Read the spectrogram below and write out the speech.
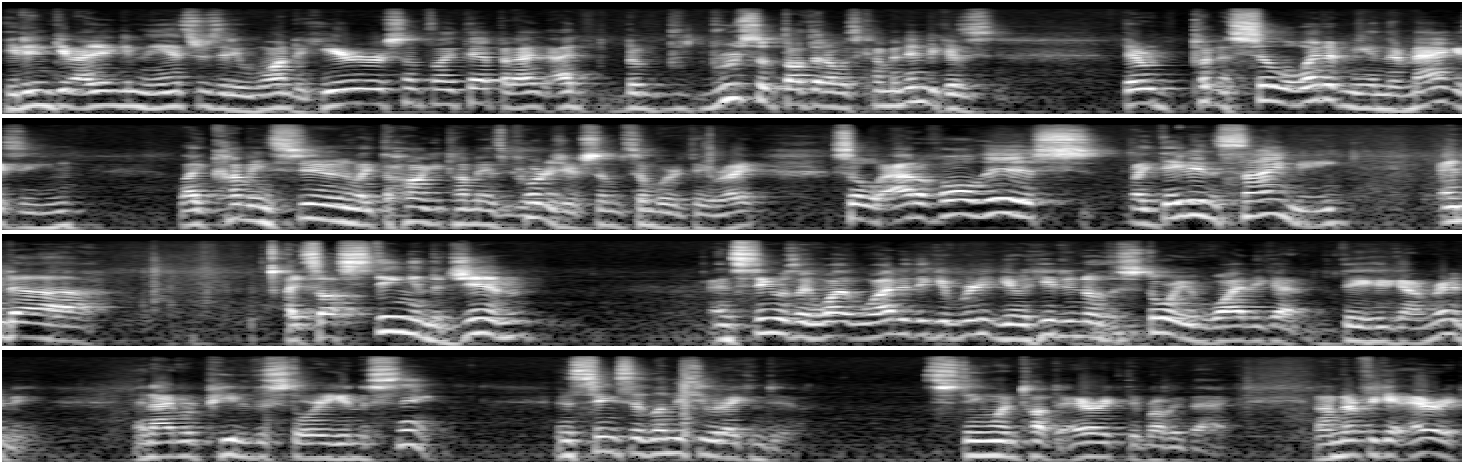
he didn't give I didn't give him the answers that he wanted to hear or something like that. But I, I but Russo thought that I was coming in because they were putting a silhouette of me in their magazine, like coming soon, like the Honky Tonk Man's protege or some some weird thing, right? So out of all this, like they didn't sign me, and uh, I saw Sting in the gym, and Sting was like, "Why? Why did they get rid of you?" Know, he didn't know the story of why they got they had gotten rid of me, and I repeated the story again to Sting, and Sting said, "Let me see what I can do." Sting went and talked to Eric. They brought me back, and I'll never forget Eric.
